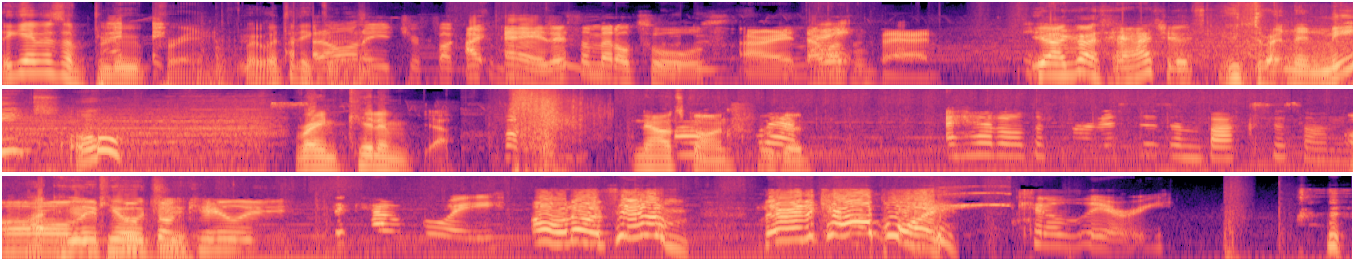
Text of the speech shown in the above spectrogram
They gave us a blueprint. Wait, what did they I don't want to eat your fucking. I, hey, there's some metal tools. All right, that Right. wasn't bad. Yeah, I got hatchets. You threatening me? Oh! Rain, kill him. Yeah. Fuck. Now it's Oh, gone. We're good. I had all the furnaces and boxes on me. Oh, uh, who they killed pooped on you? Kaylee. The cowboy Oh no, it's him! Larry the cowboy! killed Larry.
